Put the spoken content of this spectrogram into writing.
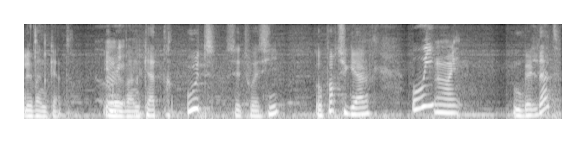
le 24. Et Oui. le 24 août, cette fois-ci, au Portugal. Oui, Oui. Une belle date?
